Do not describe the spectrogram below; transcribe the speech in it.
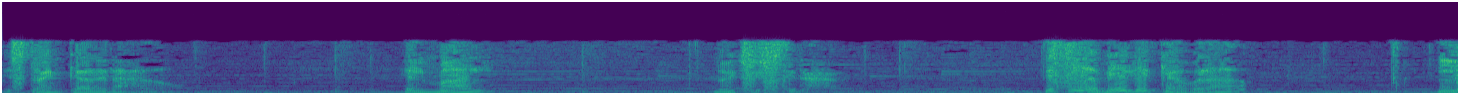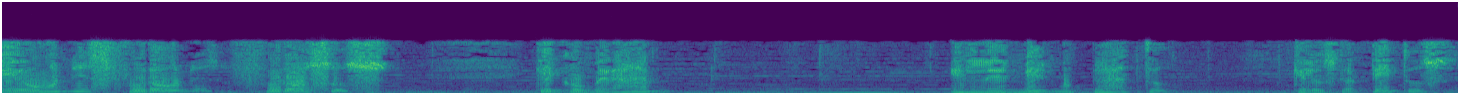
está encadenado. El mal no existirá. Dice la Biblia que habrá leones furones, furosos que comerán en el mismo plato que los gatitos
